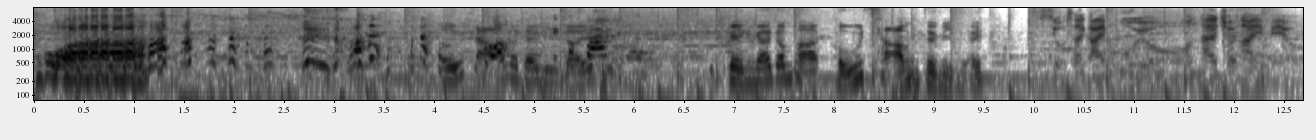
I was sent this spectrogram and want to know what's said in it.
哇！好慘啊，對面佢。劲啊！金排好惨啊，对面你。小世界杯哦，我睇下唱得系咩喎？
